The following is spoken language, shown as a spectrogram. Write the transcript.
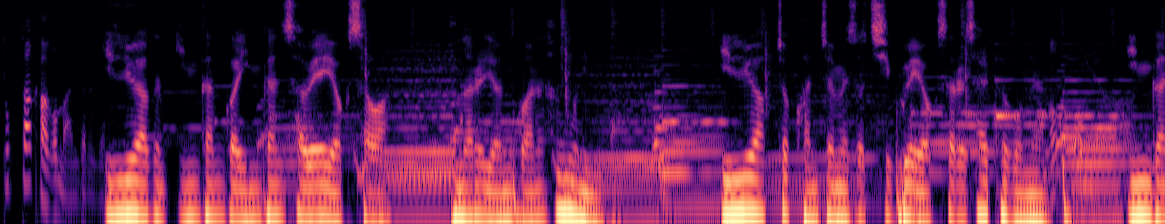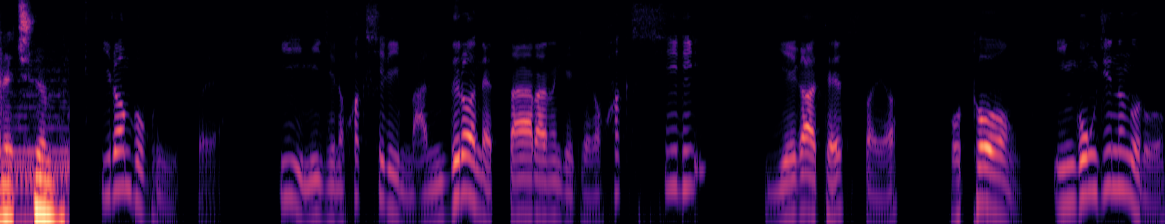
뚝딱하고 만들어졌습니다. 인류학은 인간과 인간 사회의 역사와 문화를 연구하는 학문입니다. 인류학적 관점에서 지구의 역사를 살펴보면 보면 인간의 출현 이런 부분이 있어요. 이 이미지는 확실히 만들어냈다라는 게 제가 확실히 이해가 됐어요. 보통 인공지능으로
